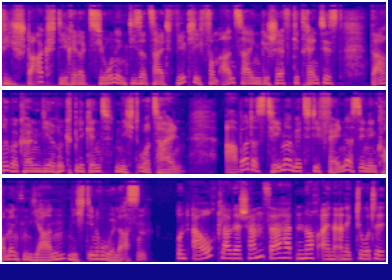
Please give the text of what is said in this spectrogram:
Wie stark die Redaktion in dieser Zeit wirklich vom Anzeigengeschäft getrennt ist, darüber können wir rückblickend nicht urteilen. Aber das Thema wird die Fellners in den kommenden Jahren nicht in Ruhe lassen. Und auch Claudia Schanzer hat noch eine Anekdote,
